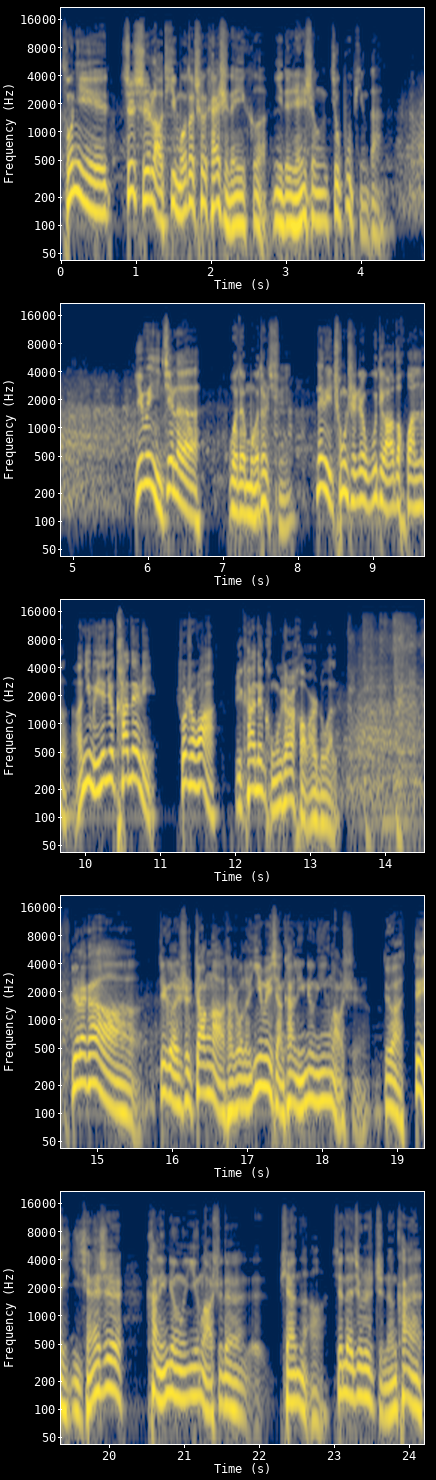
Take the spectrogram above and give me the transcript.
从你支持老 T 摩托车开始那一刻，你的人生就不平淡，因为你进了我的模特群。那里充斥着无条的欢乐啊！你每天就看那里，说实话，比看那恐怖片好玩多了。接来看啊，这个是张啊，他说了，因为想看林正英老师，对吧？对，以前是看林正英老师的片子啊，现在就是只能看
